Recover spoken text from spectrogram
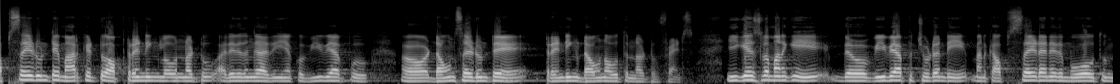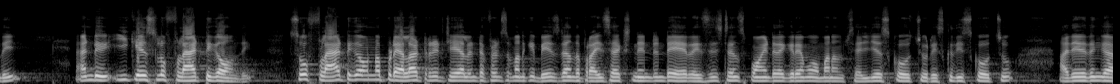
అప్ సైడ్ ఉంటే మార్కెట్ అప్ ట్రెండింగ్లో ఉన్నట్టు అదేవిధంగా దీని యొక్క వీవ్యాప్ డౌన్ సైడ్ ఉంటే ట్రెండింగ్ డౌన్ అవుతున్నట్టు ఫ్రెండ్స్ ఈ కేసులో మనకి వీవ్యాప్ చూడండి మనకి అప్ సైడ్ అనేది మూవ్ అవుతుంది. అండ్ ఈ కేసులో ఫ్లాట్గా ఉంది. సో ఫ్లాట్గా ఉన్నప్పుడు ఎలా ట్రేడ్ చేయాలంటే ఫ్రెండ్స్ మనకి based on the price action ఏంటంటే రెసిస్టెన్స్ పాయింట్ దగ్గరేమో మనం సెల్ చేసుకోవచ్చు రిస్క్ తీసుకోవచ్చు. అదేవిధంగా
